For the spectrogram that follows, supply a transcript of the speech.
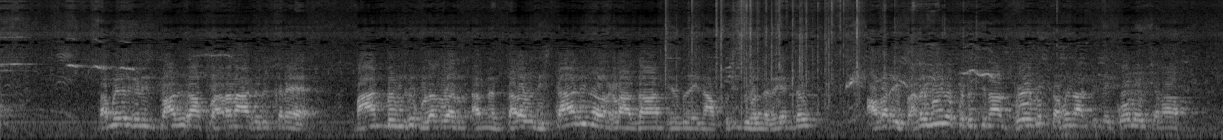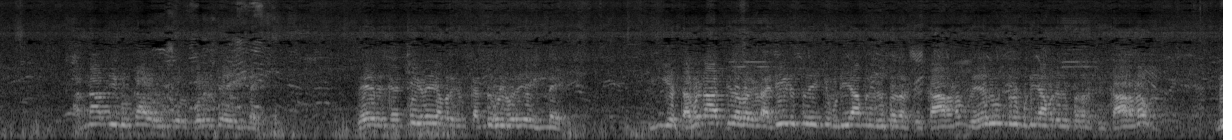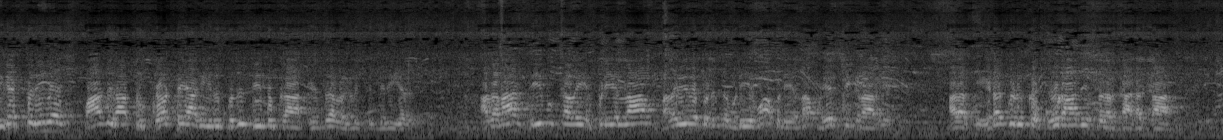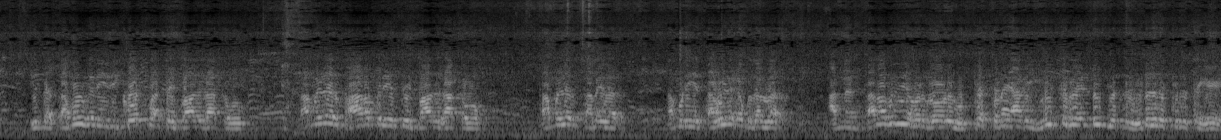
தமிழர்களின் பாதுகாப்பு அரணாக இருக்கிற மாண்புமிகு முதல்வர் அண்ணன் தளபதி ஸ்டாலின் அவர்களால் தான் என்பதை நாம் புரிந்து கொள்ள வேண்டும். அவரை பலவீனப்படுத்தினால் போதும். தமிழ்நாட்டிலே கோலோச்சலாம் அதிமுக அவர்களுக்கு ஒரு பொருட்டே இல்லை. வேறு கட்சிகளை அவர்கள் கண்டுகொள்வதே இல்லை. இங்கே தமிழ்நாட்டில் அவர்கள் அடியெடுத்து வைக்க முடியாமல் இருப்பதற்கு காரணம் வேறொன்று முடியாமல் இருப்பதற்கு காரணம் மிகப்பெரிய பாதுகாப்பு கோட்டையாக இருப்பது திமுக என்று அவர்களுக்கு தெரிகிறது. அதனால் திமுகவை எப்படியெல்லாம் பலவீனப்படுத்த முடியுமோ அப்படியெல்லாம் முயற்சிக்கிறார்கள். அதற்கு இடம் கொடுக்க கூடாது என்பதற்காகத்தான் இந்த சமூக நீதி கோட்பாட்டை பாதுகாக்கவும் தமிழர் பாரம்பரியத்தை பாதுகாக்கவும் தமிழர் தலைவர் நம்முடைய தமிழக முதல்வர் அண்ணன் தளபதி அவர்களோடு உற்ற துணையாக இருக்க வேண்டும் என்று விடுதலை சிறுத்தையை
